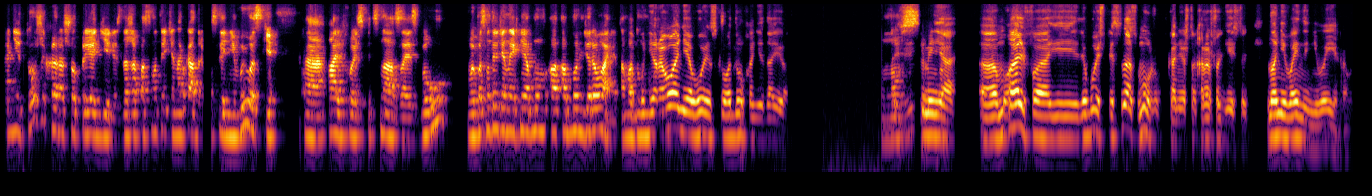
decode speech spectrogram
они тоже хорошо приоделись. Даже посмотрите на кадры последней вылазки э, Альфа и спецназа СБУ вы посмотрите на их обмундирование. Там обмундирование воинского духа не дает. Ну, меня, эм, Альфа и любой спецназ могут, конечно, хорошо действовать, но они войны не выигрывают.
